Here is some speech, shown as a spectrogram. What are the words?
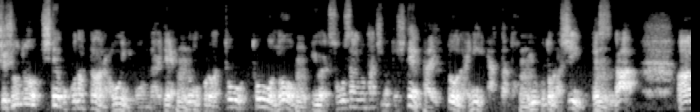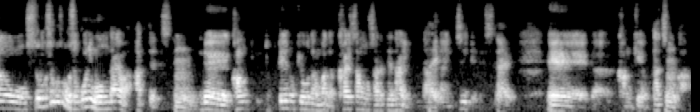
首相として行ったなら大いに問題で、うんでもこれは党、党の、うんいわゆる総裁の立場として、はい。党内にやったとうんいうことらしいんですが、あの、そもそもそこに問題はあってですね、うん。で、関特定の教団、まだ解散もされてない団体についてですね、はい。えー関係を断つとか、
